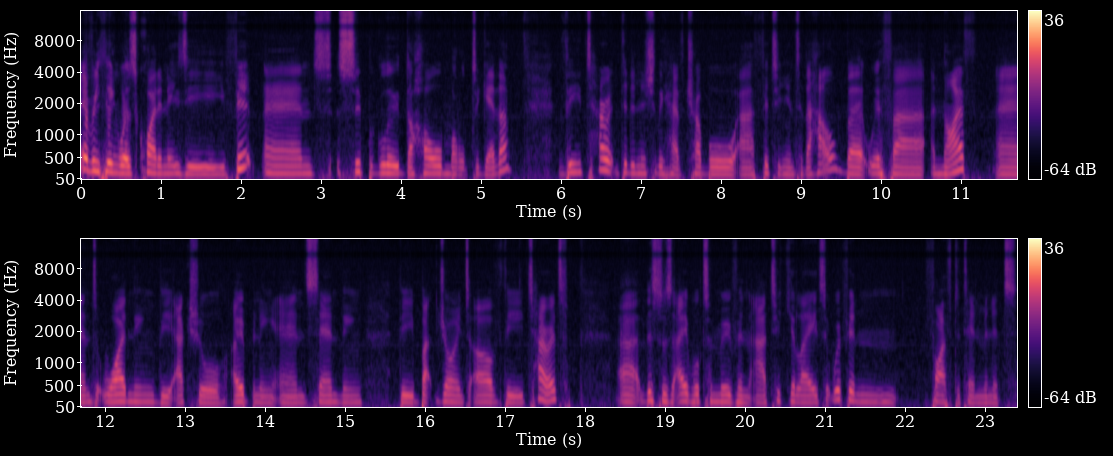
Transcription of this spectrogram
Everything was quite an easy fit and super glued the whole model together. The turret did initially have trouble uh, fitting into the hull, but with uh, a knife and widening the actual opening and sanding the butt joint of the turret, uh, this was able to move and articulate within 5 to 10 minutes.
